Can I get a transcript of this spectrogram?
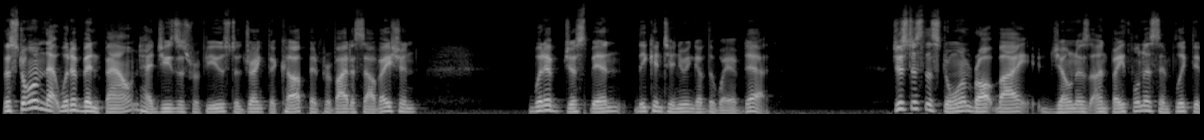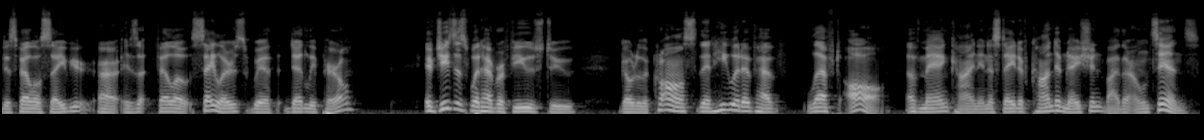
The storm that would have been found had Jesus refused to drink the cup and provide a salvation would have just been the continuing of the way of death. Just as the storm brought by Jonah's unfaithfulness inflicted his fellow savior, uh, his fellow sailors with deadly peril, if Jesus would have refused to go to the cross, then he would have, have left all of mankind in a state of condemnation by their own sins.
